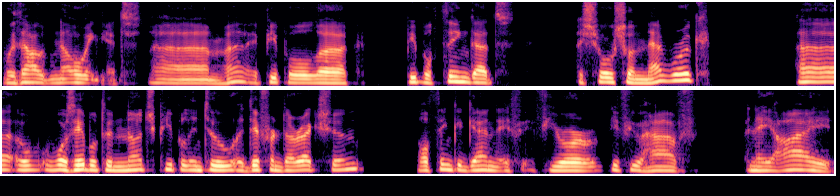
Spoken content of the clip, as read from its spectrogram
without knowing it. Um, people uh, people think that a social network uh, was able to nudge people into a different direction. I'll think again if if you're if you have an AI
